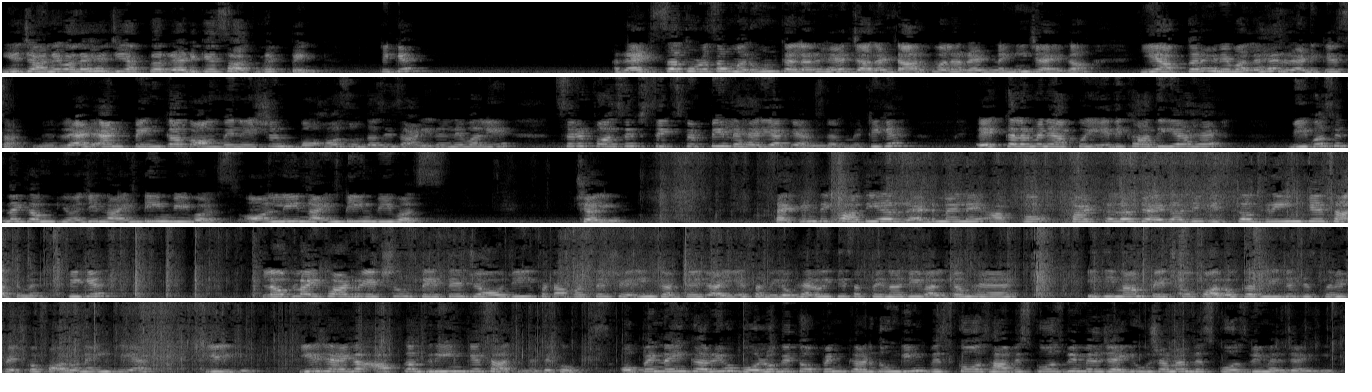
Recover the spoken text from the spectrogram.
ये जाने वाला है जी आपका रेड के साथ में पिंक ठीक है? रेड सा थोड़ा सा मरून कलर है, ज़्यादा डार्क वाला रेड नहीं जाएगा। ये आपका रहने वाला है रेड के साथ में। रेड एंड पिंक का कॉम्बिनेशन बहुत सुंदर सी साड़ी रहने वाली है, सिर्फ़ और सिर्फ़ सिक्स फिफ्टी लहरिया के अंदर में, ठीक है? एक कलर मैंने आपको ये दिखा दिया है। वीवर्स इतने कम क्यों है? जी nineteen viewers only nineteen viewers चलिए सेकंड दिखा दिया रेड मैंने आपको। थर्ड कलर जाएगा जी इसका ग्रीन के साथ में, ठीक है? लव लाइट हार्ट रिएक्शन देते जाओ जी, फटाफट से शेयरिंग करते जाइए सभी लोग। हेलो इति सक्सेना जी वेलकम है। इति मैम पेज को फॉलो कर लीजिए, जिसने भी पेज को फॉलो नहीं किया है, ये लीजिए। ये जाएगा आपका ग्रीन के साथ में। देखो ओपन नहीं कर रही हूँ, बोलोगे तो ओपन कर दूँगी। विस्कोस हाँ विस्कोस भी मिल जाएगी। उषा मैम विस्कोस भी मिल जाएगी।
